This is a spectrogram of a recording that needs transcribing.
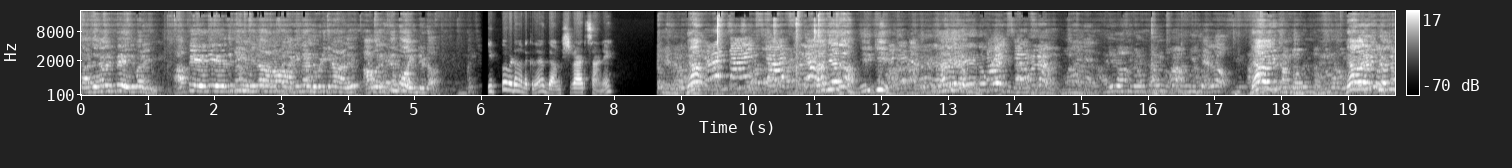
സജന ഒരു പേര് പറയും. ആ പേര് ഏത് ടീമിലാണോ ആദ്യം കണ്ടുപിടിക്കുന്ന ആൾ? അവർക്ക് പോയിന്റ് കേട്ടോ ഇപ്പൊ ഇവിടെ നടക്കുന്നത് ദംഷ്രാട്സ് ആണ്. സജന ഇരിക്കി ഞാൻ ഒരു ഞാൻ ഒരു മിനിറ്റ് ഒരു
